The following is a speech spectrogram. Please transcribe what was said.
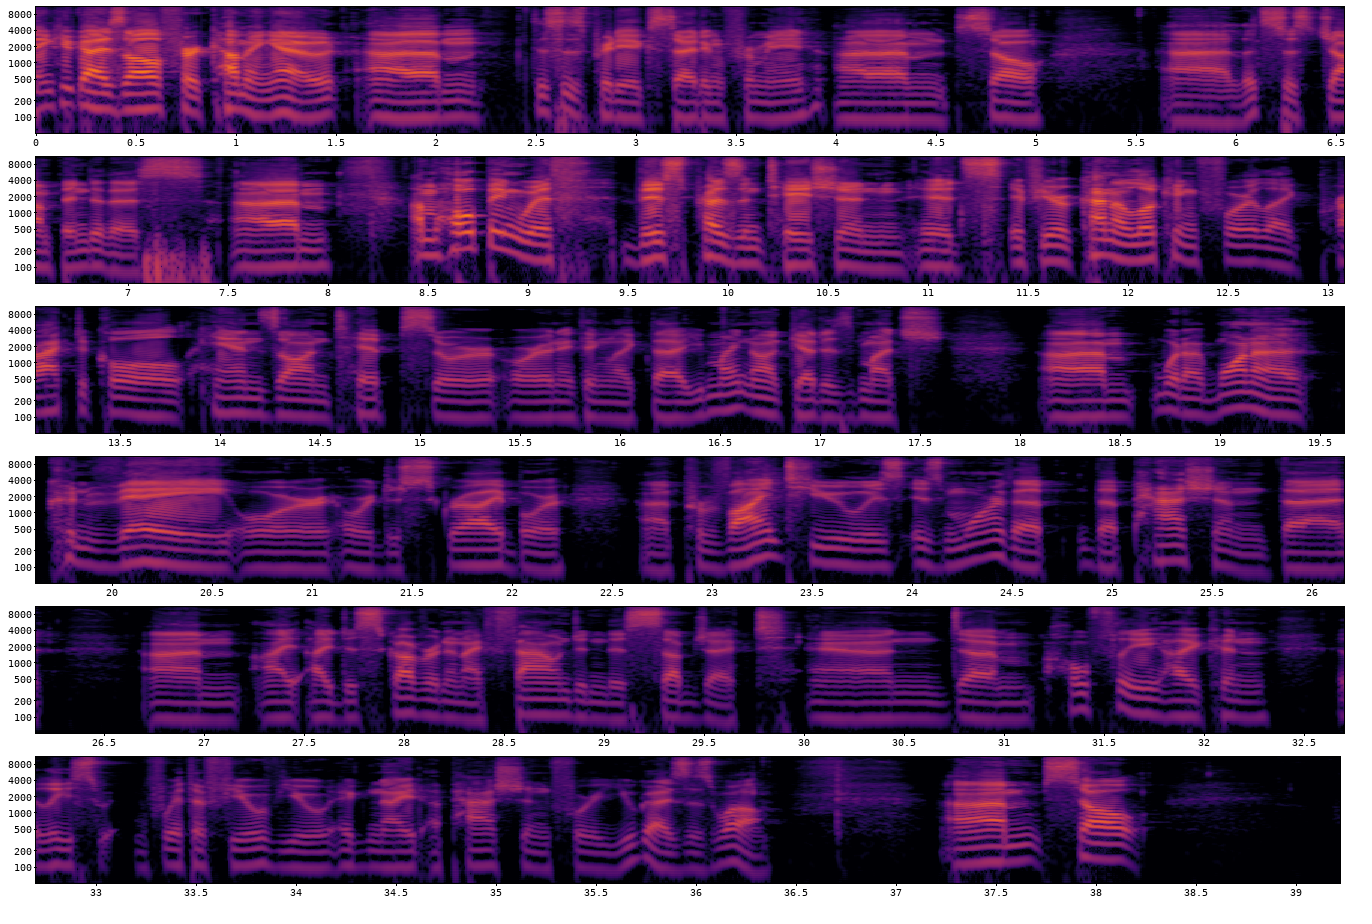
thank you guys all for coming out. Um, this is pretty exciting for me. Um, so uh, let's just jump into this. Um, I'm hoping with this presentation, it's if you're kind of looking for like practical hands-on tips or, or anything like that, you might not get as much. Um, what I want to convey or, or describe or uh, provide to you is, is more the, the passion that um, I, I, discovered and I found in this subject. And um, hopefully I can, at least with a few of you, ignite a passion for you guys as well. Um, so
